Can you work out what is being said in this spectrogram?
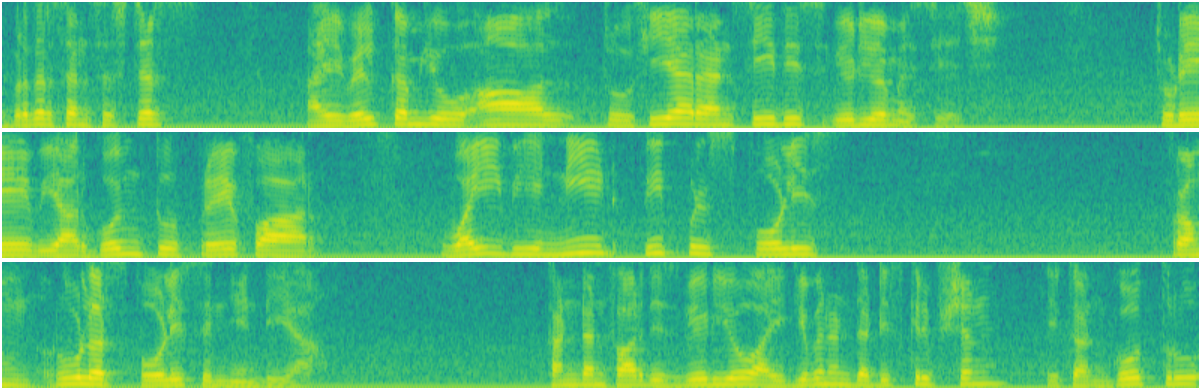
brothers and sisters, I welcome you all to hear and see this video message. Today we are going to pray for why we need people's police from rulers police in India. Content for this video I given in the description. You can go through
